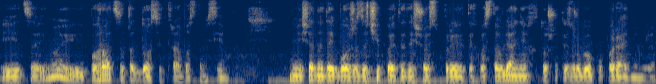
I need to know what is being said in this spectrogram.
І цей, ну і погратися так досить треба з тим всім. Ну і ще, не дай Боже, зачепити десь щось при тих виставляннях, то, що ти зробив попередньо вже.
